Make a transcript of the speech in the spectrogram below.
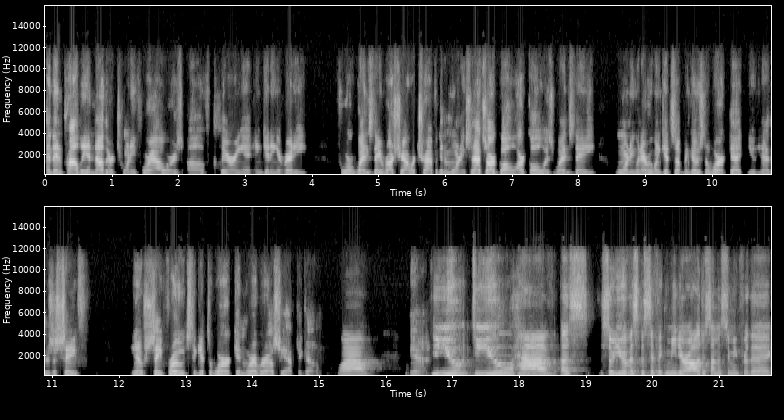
and then probably another 24 hours of clearing it and getting it ready for Wednesday rush hour traffic in the morning. So that's our goal. Our goal is Wednesday morning when everyone gets up and goes to work that you, you know there's a safe, you know, safe roads to get to work and wherever else you have to go. Wow. Yeah. Do you do you have a so you have a specific meteorologist? I'm assuming for the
